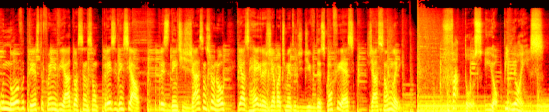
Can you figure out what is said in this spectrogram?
o novo texto foi enviado à sanção presidencial. O presidente já sancionou e as regras de abatimento de dívidas com o FIES já são lei. Fatos e opiniões.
